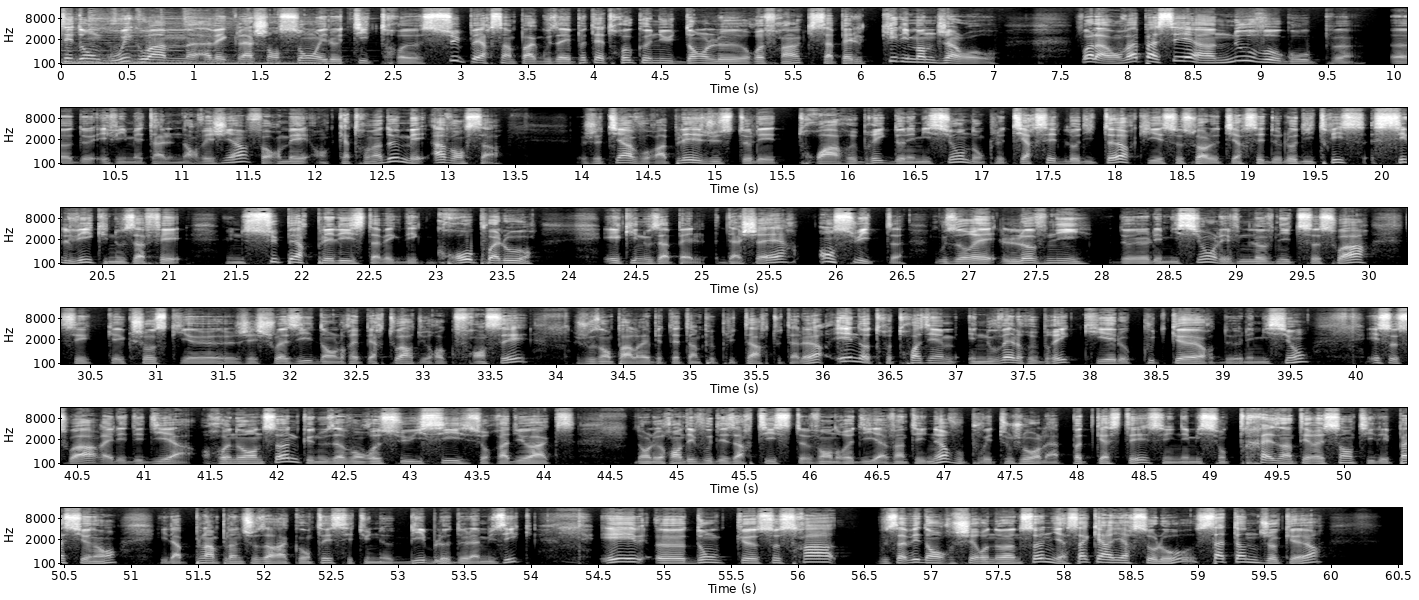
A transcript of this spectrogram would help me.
C'était donc Wigwam avec la chanson et le titre super sympa que vous avez peut-être reconnu dans le refrain qui s'appelle Kilimanjaro. Voilà, on va passer à un nouveau groupe euh, de heavy metal norvégien formé en 82, mais avant ça, je tiens à vous rappeler juste les trois rubriques de l'émission, donc le tiercé de l'auditeur, qui est ce soir le tiercé de l'auditrice, Sylvie, qui nous a fait une super playlist avec des gros poids lourds et qui nous appelle Dacher. Ensuite, vous aurez l'OVNI de l'émission, les- de ce soir. C'est quelque chose que euh, j'ai choisi dans le répertoire du rock français. Je vous en parlerai peut-être un peu plus tard tout à l'heure. Et notre troisième et nouvelle rubrique qui est le coup de cœur de l'émission. Et ce soir, elle est dédiée à Renaud Hanson que nous avons reçu ici sur Radio Axe dans le rendez-vous des artistes vendredi à 21h. Vous pouvez toujours la podcaster. C'est une émission très intéressante. Il est passionnant. Il a plein plein de choses à raconter. C'est une bible de la musique. Et euh, donc euh, ce sera, vous savez, dans chez Hanson, il y a sa carrière solo, Satan Joker.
